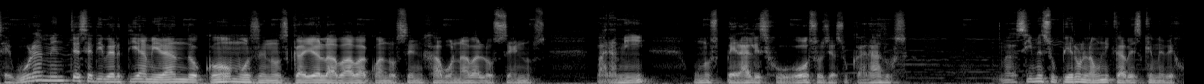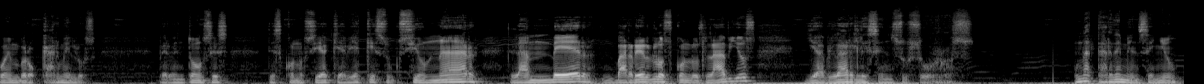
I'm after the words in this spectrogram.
Seguramente se divertía mirando cómo se nos caía la baba cuando se enjabonaba los senos. Para mí, unos perales jugosos y azucarados. Así me supieron la única vez que me dejó embrocármelos. Pero entonces desconocía que había que succionar, lamber, barrerlos con los labios y hablarles en susurros. Una tarde me enseñó.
